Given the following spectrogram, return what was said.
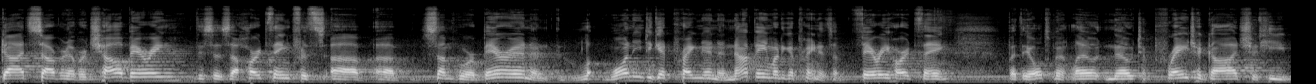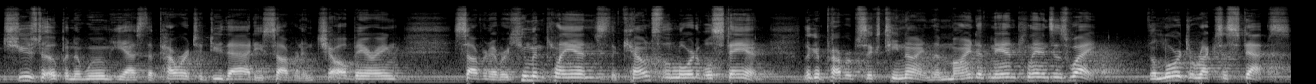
God's sovereign over childbearing. This is a hard thing for uh, uh, some who are barren and wanting to get pregnant and not being able to get pregnant. It's a very hard thing but the ultimate no to pray to God should he choose to open the womb. He has the power to do that. He's sovereign in childbearing, sovereign over human plans. The counsel of the Lord will stand. Look at Proverbs 16:9. The mind of man plans his way. The Lord directs his steps.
